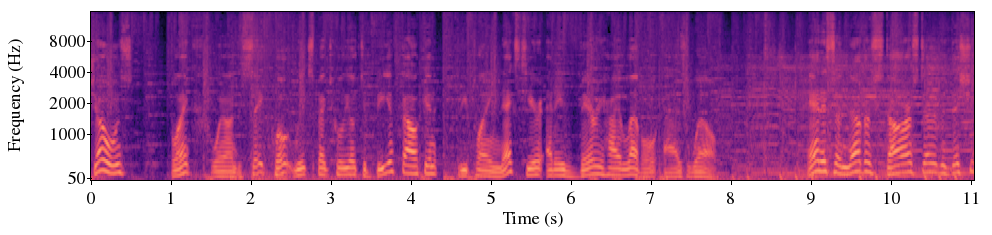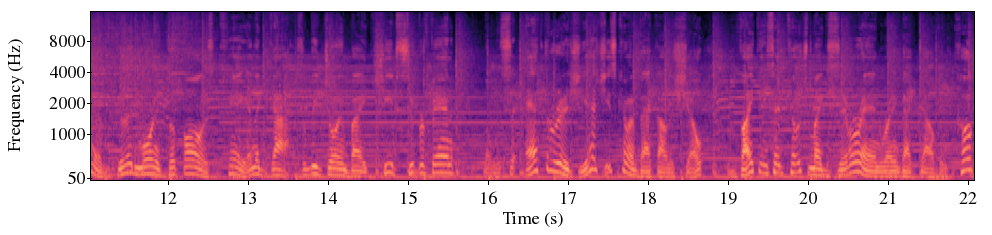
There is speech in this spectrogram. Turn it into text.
Jones, Blank went on to say, quote, We expect Julio to be a Falcon to be playing next year at a very high level as well. And it's another star-studded edition of Good Morning Football as Kay and the guys will be joined by Chiefs superfan Melissa Etheridge. Yeah, she's coming back on the show. Vikings head coach Mike Zimmer and running back Dalvin Cook.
